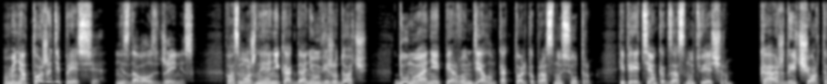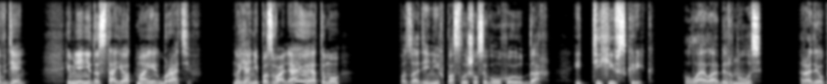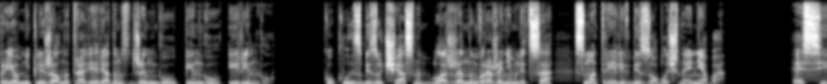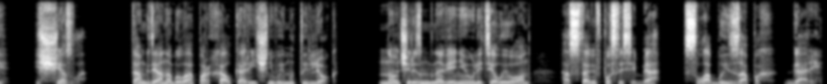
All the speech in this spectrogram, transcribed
«У меня тоже депрессия», — не сдавалась Джейнис. «Возможно, я никогда не увижу дочь. Думаю о ней первым делом, как только проснусь утром, и перед тем, как заснуть вечером. Каждый чертов день. И мне недостает моих братьев. Но я не позволяю этому...» Позади них послышался глухой удар и тихий вскрик. Лайла обернулась. Радиоприемник лежал на траве рядом с Джингл, Пингл и Рингл. Куклы с безучастным, блаженным выражением лица смотрели в безоблачное небо. Эсси исчезла. Там, где она была, порхал коричневый мотылёк. Но через мгновение улетел и он, оставив после себя слабый запах гари.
